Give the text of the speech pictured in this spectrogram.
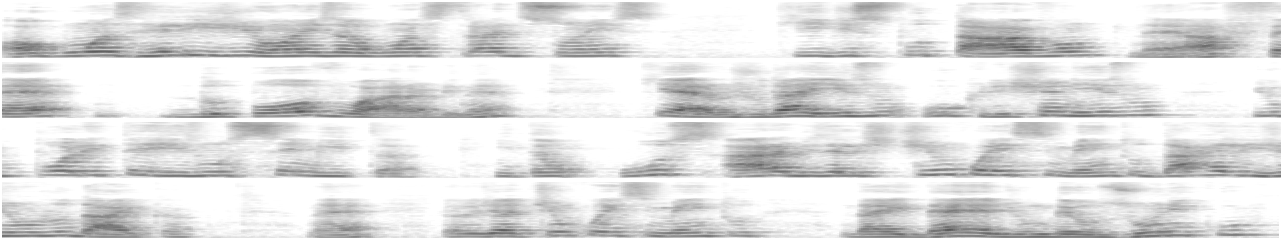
algumas religiões, algumas tradições que disputavam né, a fé do povo árabe. Né? Que era o judaísmo, o cristianismo e o politeísmo semita. Então, os árabes eles tinham conhecimento da religião judaica, né? Então, eles já tinham conhecimento da ideia de um Deus único,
